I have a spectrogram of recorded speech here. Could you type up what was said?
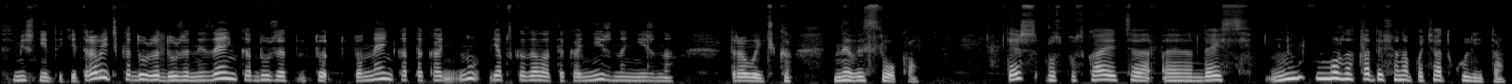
Смішні такі. Травичка дуже-дуже низенька, дуже тоненька, така, ну, я б сказала, така ніжна-ніжна травичка, невисока. Теж розпускається е, десь, ну, можна сказати, що на початку літа.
